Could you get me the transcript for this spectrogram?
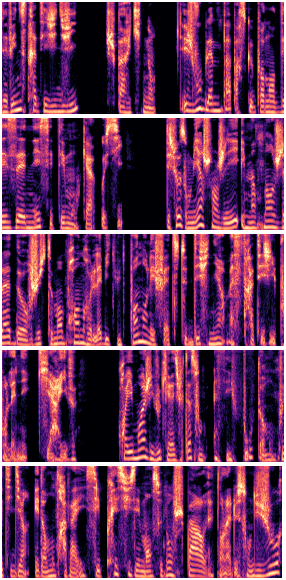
Vous avez une stratégie de vie? Je parie que non. Et je vous blâme pas parce que pendant des années, c'était mon cas aussi. Les choses ont bien changé et maintenant j'adore justement prendre l'habitude pendant les fêtes de définir ma stratégie pour l'année qui arrive. Croyez-moi, j'ai vu que les résultats sont assez fous dans mon quotidien et dans mon travail. C'est précisément ce dont je parle dans la leçon du jour.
